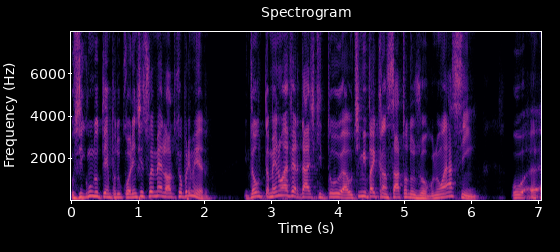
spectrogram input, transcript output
o segundo tempo do Corinthians foi melhor do que o primeiro. Então também não é verdade que tu, o time vai cansar todo o jogo. Não é assim. O, é,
